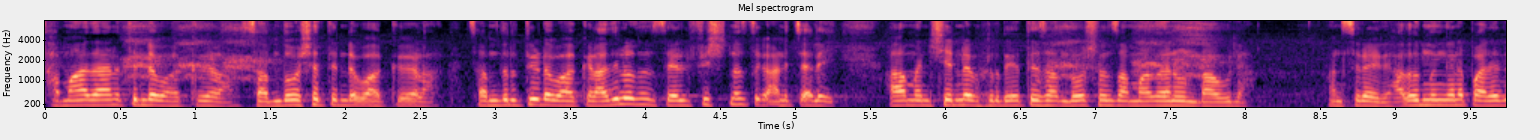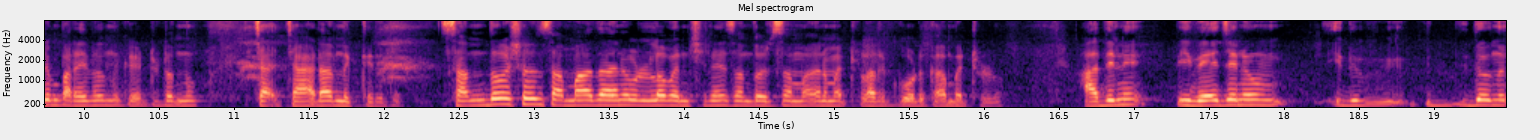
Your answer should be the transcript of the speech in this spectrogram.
സമാധാനത്തിന്റെ വാക്കുകളാണ് സന്തോഷത്തിന്റെ വാക്കുകളാണ് സംതൃപ്തിയുടെ വാക്കുകൾ അതിലൊന്നും സെൽഫിഷ്നെസ് കാണിച്ചാലേ ആ മനുഷ്യന്റെ ഹൃദയത്തിൽ സന്തോഷവും സമാധാനവും ഉണ്ടാവില്ല മനസ്സിലായില്ല? അതൊന്നും ഇങ്ങനെ പലരും പറയുന്നതൊന്നും കേട്ടിട്ടൊന്നും ചാടാൻ നിൽക്കരുത്. സന്തോഷവും സമാധാനവും ഉള്ള മനുഷ്യനെ സന്തോഷ സമാധാനം മറ്റുള്ളവർക്ക് കൊടുക്കാൻ പറ്റുള്ളൂ. അതിന് വിവേചനവും ഇത് ഇതൊന്ന്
